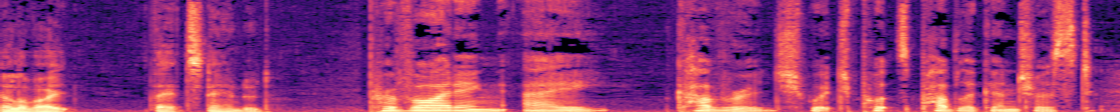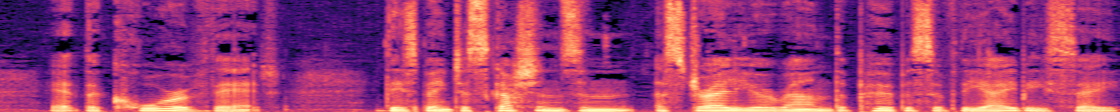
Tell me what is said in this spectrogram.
elevate that standard? Providing a coverage which puts public interest at the core of that there's been discussions in Australia around the purpose of the ABC.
